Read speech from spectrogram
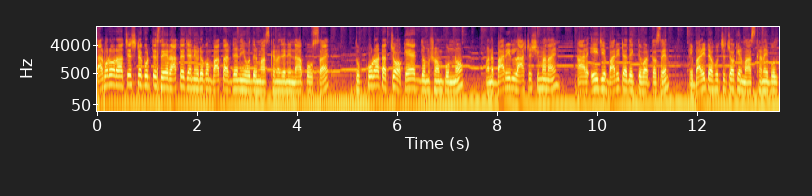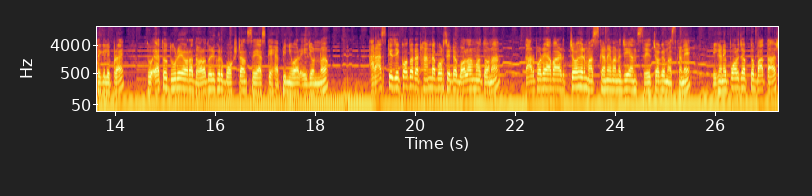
তারপরে ওরা চেষ্টা করতেছে, রাতে জানি ওরকম বাতাস জানি ওদের মাঝখানে জানি না পৌঁছায়। তো পোড়াটা চক, একদম সম্পূর্ণ। মানে বাড়ির লাস্টের সীমানায় আর এই যে বাড়িটা দেখতে পারতেছেন, এই বাড়িটা হচ্ছে চকের মাঝখানে বলতে গেলে প্রায়। তো এত দূরে ওরা ধরাধরি করে বক্সটা আনছে আজকে হ্যাপি নিউ ইয়ার এই জন্য। আর আজকে যে কতটা ঠান্ডা পড়ছে এটা বলার মতো না। তারপরে আবার চহের মাঝখানে মানে যে আনছে, চকের মাঝখানে, এখানে পর্যাপ্ত বাতাস।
